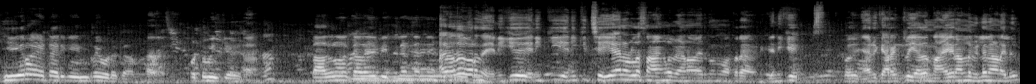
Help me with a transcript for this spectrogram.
ഹീറോ ആയിട്ടായിരിക്കും ഇന്റർവ്യൂ കൊടുക്കാറ് ഒട്ടുമിക്ക അപ്പൊ അത് നോക്കാതെ വില്ലൻ തന്നെ അതാ പറഞ്ഞത്. എനിക്ക് എനിക്ക് എനിക്ക് ചെയ്യാനുള്ള സാധനങ്ങൾ വേണമായിരുന്നു മാത്രമേ എനിക്ക് എനിക്ക് ഞാനൊരു ക്യാരക്ടർ ചെയ്യാതെ നായകനാണെങ്കിലും വില്ലനാണെങ്കിലും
